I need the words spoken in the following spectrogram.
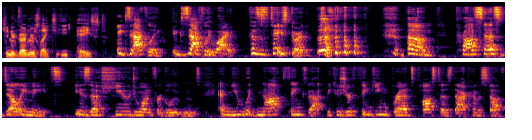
kindergartners like to eat paste? Exactly. Exactly why. Because it tastes good. um, processed deli meats is a huge one for glutens. And you would not think that because you're thinking breads, pastas, that kind of stuff.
